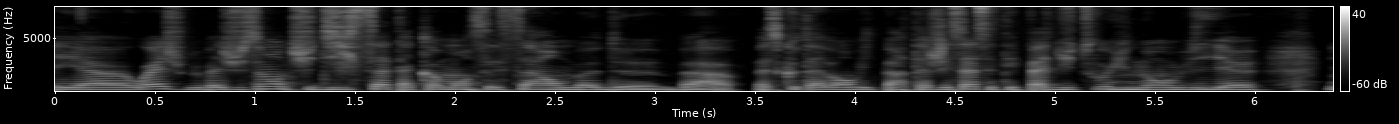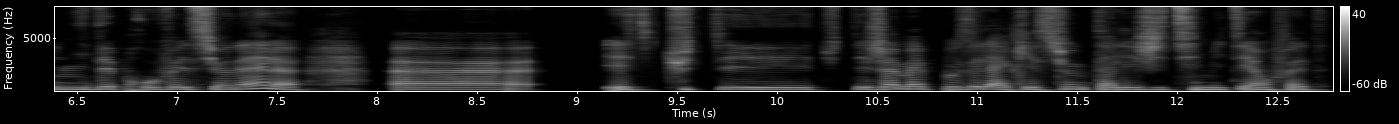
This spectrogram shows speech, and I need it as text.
Et euh, ouais, je, bah justement, tu dis ça, tu as commencé ça en mode, euh, bah, parce que tu avais envie de partager ça, c'était pas du tout une envie, euh, une idée professionnelle. Et tu t'es, tu t'es jamais posé la question de ta légitimité, en fait.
